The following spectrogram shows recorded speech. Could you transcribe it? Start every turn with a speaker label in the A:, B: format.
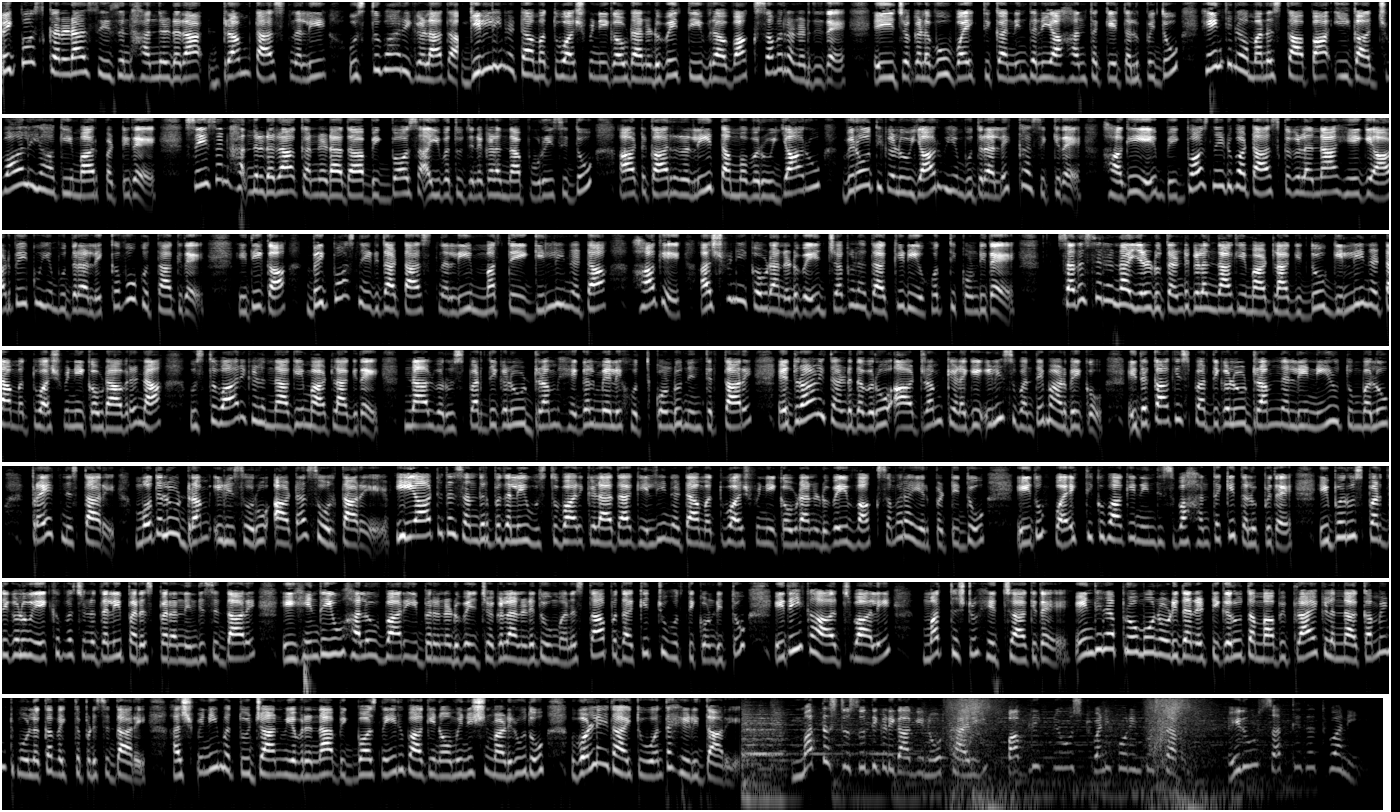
A: Big Boss Kannada season ಹನ್ನೆರಡರ drum ಟಾಸ್ಕ್ನಲ್ಲಿ ಉಸ್ತುವಾರಿಗಳಾದ ಗಿಲ್ಲಿ ನಟ ಮತ್ತು ಅಶ್ವಿನಿ ಗೌಡ ನಡುವೆ ತೀವ್ರ ವಾಕ್ಸಮರ ನಡೆದಿದೆ. ಈ ಜಗಳವು ವೈಯಕ್ತಿಕ ನಿಂದನೆಯ ಹಂತಕ್ಕೆ ತಲುಪಿದ್ದು, ಹಿಂದಿನ ಮನಸ್ತಾಪ ಈಗ ಜ್ವಾಲೆಯಾಗಿ ಮಾರ್ಪಟ್ಟಿದೆ. ಸೀಸನ್ ಹನ್ನೆರಡರ ಕನ್ನಡದ ಬಿಗ್ ಬಾಸ್ ಐವತ್ತು ದಿನಗಳನ್ನ ಪೂರೈಸಿದ್ದು, ಆಟಗಾರರಲ್ಲಿ ತಮ್ಮವರು ಯಾರು, ವಿರೋಧಿಗಳು ಯಾರು ಎಂಬುದರ ಲೆಕ್ಕ ಸಿಕ್ಕಿದೆ. ಹಾಗೆಯೇ ಬಿಗ್ ಬಾಸ್ ನೀಡುವ ಟಾಸ್ಕ್ಗಳನ್ನ ಹೇಗೆ ಆಡಬೇಕು ಎಂಬುದರ ಲೆಕ್ಕವೂ ಗೊತ್ತಾಗಿದೆ. ಇದೀಗ ಬಿಗ್ ಬಾಸ್ ನೀಡಿದ ಟಾಸ್ಕ್ನಲ್ಲಿ ಮತ್ತೆ ಗಿಲ್ಲಿ ನಟ ಹಾಗೆ ಅಶ್ವಿನಿ ಗೌಡ ನಡುವೆ ಜಗಳದ ಕಿಡಿ ಹೊತ್ತಿಕೊಂಡಿದೆ. ಸದಸ್ಯರನ್ನ ಎರಡು ತಂಡಗಳನ್ನಾಗಿ ಮಾಡಲಾಗಿದ್ದು, ಗಿಲ್ಲಿ ನಟ ಮತ್ತು ಅಶ್ವಿನಿ ಗೌಡ ಅವರನ್ನ ಉಸ್ತುವಾರಿಗಳನ್ನಾಗಿ ಮಾಡಲಾಗಿದೆ. ನಾಲ್ವರು ಸ್ಪರ್ಧಿಗಳು ಡ್ರಮ್ ಹೆಗಲ್ ಮೇಲೆ ಹೊತ್ತುಕೊಂಡು ನಿಂತಿರ್ತಾರೆ. ಎದುರಾಳಿ ತಂಡದವರು ಆ ಡ್ರಮ್ ಕೆಳಗೆ ಇಳಿಸುವಂತೆ ಮಾಡಬೇಕು. ಇದಕ್ಕಾಗಿ ಸ್ಪರ್ಧಿಗಳು ಡ್ರಮ್ನಲ್ಲಿ ನೀರು ತುಂಬಲು ಪ್ರಯತ್ನಿಸುತ್ತಾರೆ ಮೊದಲು ಡ್ರಮ್ ಇಳಿಸೋರು ಆಟ ಸೋಲ್ತಾರೆ. ಈ ಆಟದ ಸಂದರ್ಭದಲ್ಲಿ ಉಸ್ತುವಾರಿಗಳಾದ ಗಿಲ್ಲಿ ನಟ ಮತ್ತು ಅಶ್ವಿನಿ ಗೌಡ ನಡುವೆ ವಾಕ್ಸಮರ ಏರ್ಪಟ್ಟಿದ್ದು, ಇದು ವೈಯಕ್ತಿಕವಾಗಿ ನಿಂದಿಸುವ ಹಂತಕ್ಕೆ ತಲುಪಿದೆ. ಇಬ್ಬರು ಸ್ಪರ್ಧಿಗಳು ಏಕವಚನದಲ್ಲಿ ಪರಸ್ಪರ ನಿಂದಿಸಿದ್ದಾರೆ. ಈ ಹಿಂದೆಯೂ ಹಲವು ಬಾರಿ ಇಬ್ಬರ ನಡುವೆ ಜಗಳ ನಡೆದು ಮನಸ್ತಾಪದ ಕಿಚ್ಚು ಹೊತ್ತಿಕೊಂಡಿತ್ತು. ಇದೀಗ ಅಜ್ವಾಲಿ ಮತ್ತಷ್ಟು ಹೆಚ್ಚಾಗಿದೆ. ಇಂದಿನ ಪ್ರೋಮೋ ನೋಡಿದ ನೆಟ್ಟಿಗರು ತಮ್ಮ ಅಭಿಪ್ರಾಯಗಳನ್ನ ಕಮೆಂಟ್ ಮೂಲಕ ವ್ಯಕ್ತಪಡಿಸಿದ್ದಾರೆ. ಅಶ್ವಿನಿ ಮತ್ತು ಜಾನ್ವಿ ಅವರನ್ನ ಬಿಗ್ ಬಾಸ್ ನೇರವಾಗಿ ನಾಮಿನೇಷನ್ ಮಾಡಿರುವುದು ಒಳ್ಳೆಯದಾಯಿತು ಅಂತ ಹೇಳಿದ್ದಾರೆ.
B: ಮತ್ತಷ್ಟು ಸುದ್ದಿಗಳಿಗಾಗಿ ನೋಡ್ತಾ ಇರಿ public news twenty four into seven. ಇದು ಸತ್ಯದ ಧ್ವನಿ.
